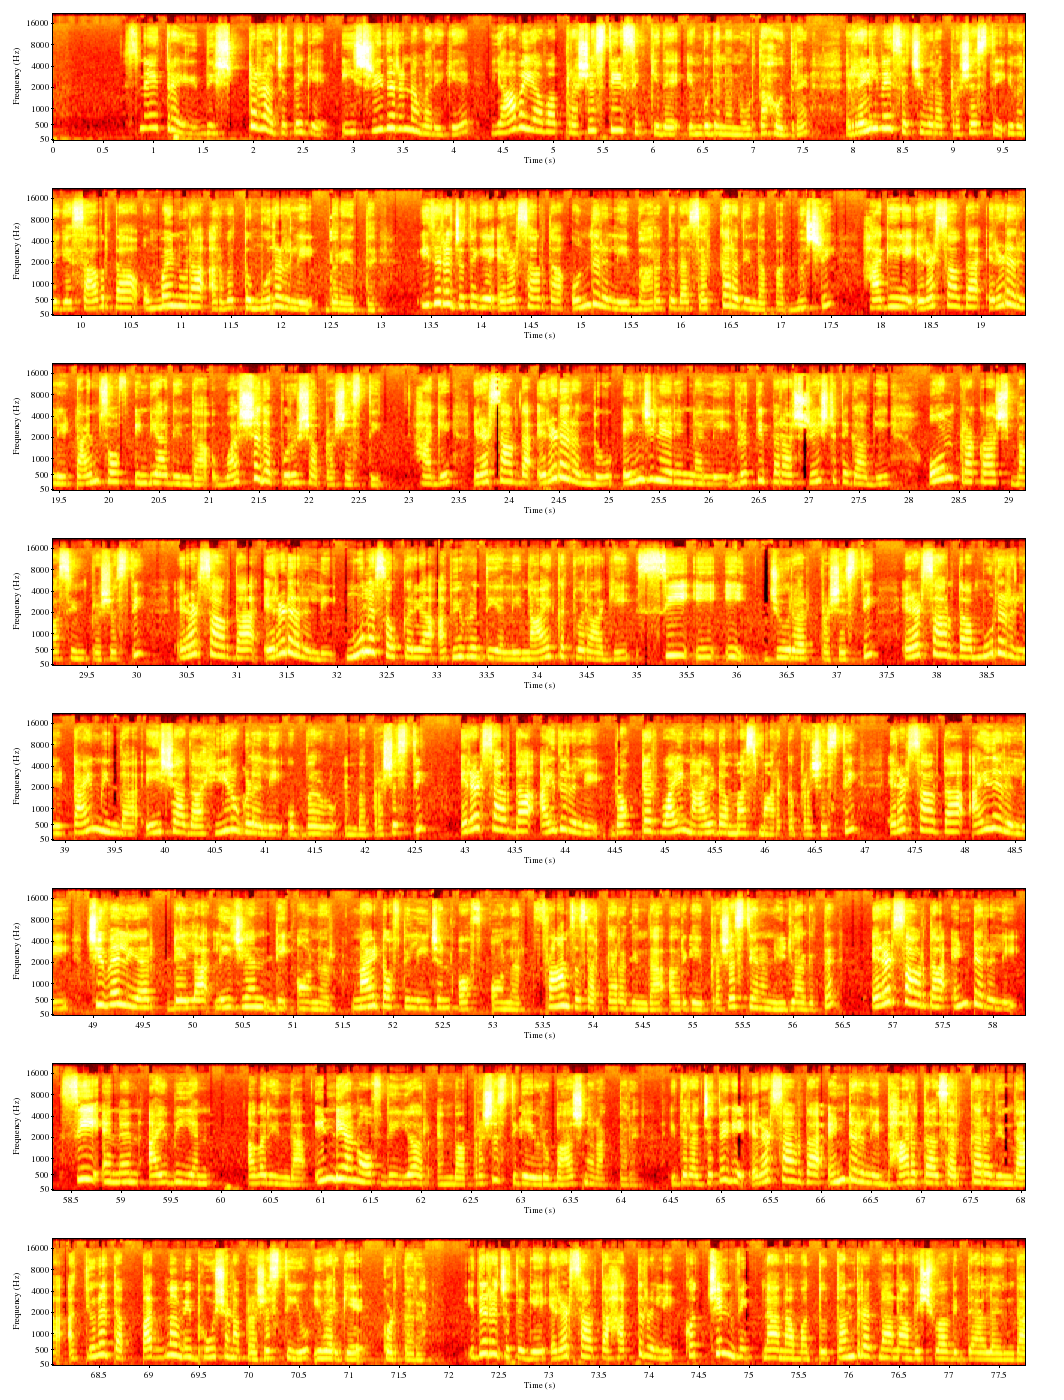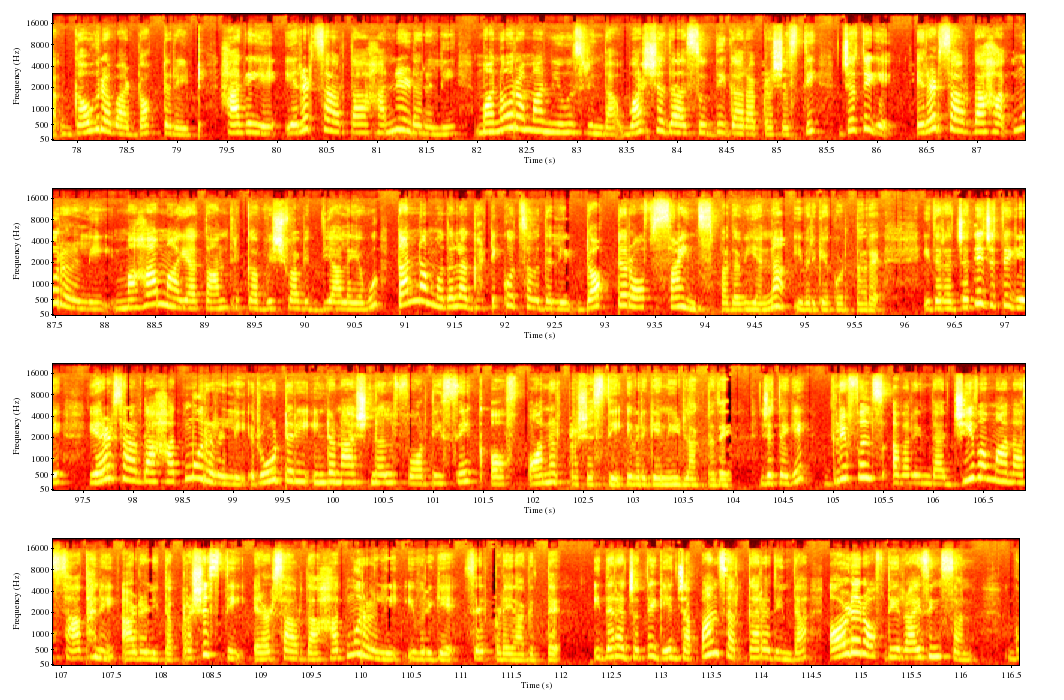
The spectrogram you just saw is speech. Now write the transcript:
ಸ್ನೇಹಿತರೆ, ಇದಿಷ್ಟರ ಜೊತೆಗೆ ಈ ಶ್ರೀಧರನ್ ಅವರಿಗೆ ಯಾವ ಯಾವ ಪ್ರಶಸ್ತಿ ಸಿಕ್ಕಿದೆ ಎಂಬುದನ್ನು ನೋಡ್ತಾ ಹೋದರೆ, ರೈಲ್ವೆ ಸಚಿವರ ಪ್ರಶಸ್ತಿ ಇವರಿಗೆ ಸಾವಿರದ ಒಂಬೈನೂರ ಅರವತ್ತು ಮೂರರಲ್ಲಿ ದೊರೆಯುತ್ತೆ. ಇದರ ಜೊತೆಗೆ ಎರಡು ಸಾವಿರದ ಒಂದರಲ್ಲಿ ಭಾರತದ ಸರ್ಕಾರದಿಂದ ಪದ್ಮಶ್ರೀ, ಹಾಗೆಯೇ ಎರಡು ಸಾವಿರದ ಎರಡರಲ್ಲಿ ಟೈಮ್ಸ್ ಆಫ್ ಇಂಡಿಯಾದಿಂದ ವರ್ಷದ ಪುರುಷ ಪ್ರಶಸ್ತಿ. ಹಾಗೆ ಎರಡು ಸಾವಿರದ ಎರಡರಂದು ಎಂಜಿನಿಯರಿಂಗ್ನಲ್ಲಿ ವೃತ್ತಿಪರ ಶ್ರೇಷ್ಠತೆಗಾಗಿ ಓಂ ಪ್ರಕಾಶ್ ಬಾಸಿನ್ ಪ್ರಶಸ್ತಿ ಎರಡ್ ಸಾವಿರದ ಎರಡರಲ್ಲಿ ಮೂಲಸೌಕರ್ಯ ಅಭಿವೃದ್ಧಿಯಲ್ಲಿ ನಾಯಕತ್ವರಾಗಿ ಸಿಇಇ ಜೂರರ್ ಪ್ರಶಸ್ತಿ, ಎರಡ್ ಸಾವಿರದ ಮೂರರಲ್ಲಿ ಟೈಮ್ನಿಂದ ಏಷ್ಯಾದ ಹೀರೋಗಳಲ್ಲಿ ಒಬ್ಬರು ಎಂಬ ಪ್ರಶಸ್ತಿ, ಎರಡ್ ಸಾವಿರದ ಐದರಲ್ಲಿ ಡಾಕ್ಟರ್ ವೈ ನಾಯುಡಮ್ಮ ಸ್ಮಾರಕ ಪ್ರಶಸ್ತಿ, ಎರಡ್ ಸಾವಿರದ ಐದರಲ್ಲಿ chevalier de la legion de honour, knight of the legion of honour France ಸರ್ಕಾರದಿಂದ ಅವರಿಗೆ ಪ್ರಶಸ್ತಿಯನ್ನು ನೀಡಲಾಗುತ್ತೆ. ಎರಡ್ ಸಾವಿರದ ಎಂಟರಲ್ಲಿ C N N I B N ಅವರಿಂದ ಇಂಡಿಯನ್ ಆಫ್ ದಿ ಇಯರ್ ಎಂಬ ಪ್ರಶಸ್ತಿಗೆ ಇವರು ಭಾಜನರಾಗ್ತಾರೆ. ಇದರ ಜೊತೆಗೆ ಎರಡ್ ಸಾವಿರದ ಎಂಟರಲ್ಲಿ ಭಾರತ ಸರ್ಕಾರದಿಂದ ಅತ್ಯುನ್ನತ ಪದ್ಮ ವಿಭೂಷಣ ಪ್ರಶಸ್ತಿಯು ಇವರಿಗೆ ಕೊಡ್ತಾರೆ. ಇದರ ಜೊತೆಗೆ ಎರಡ್ ಸಾವಿರದ ಹತ್ತರಲ್ಲಿ ಕೊಚ್ಚಿನ್ ವಿಜ್ಞಾನ ಮತ್ತು ತಂತ್ರಜ್ಞಾನ ವಿಶ್ವವಿದ್ಯಾಲಯದಿಂದ ಗೌರವ ಡಾಕ್ಟರೇಟ್. ಹಾಗೆಯೇ ಎರಡ್ ಸಾವಿರದ ಹನ್ನೆರಡರಲ್ಲಿ ಮನೋರಮಾ ನ್ಯೂಸ್ರಿಂದ ವರ್ಷದ ಸುದ್ದಿಗಾರ ಪ್ರಶಸ್ತಿ, ಜೊತೆಗೆ ಎರಡ್ ಸಾವಿರದ ಹದಿಮೂರರಲ್ಲಿ ಮಹಾಮಾಯ ತಾಂತ್ರಿಕ ವಿಶ್ವವಿದ್ಯಾಲಯವು ತನ್ನ ಮೊದಲ ಘಟಿಕೋತ್ಸವದಲ್ಲಿ ಡಾಕ್ಟರ್ ಆಫ್ ಸೈನ್ಸ್ ಪದವಿಯನ್ನ ಇವರಿಗೆ ಕೊಡ್ತಾರೆ. ಇದರ ಜೊತೆ ಜೊತೆಗೆ ಎರಡು ಸಾವಿರದ ಹದಿಮೂರರಲ್ಲಿ Rotary International for the sake of honour ಪ್ರಶಸ್ತಿ ಇವರಿಗೆ ನೀಡಲಾಗ್ತದೆ. ಜೊತೆಗೆ ಗ್ರಿಫಲ್ಸ್ ಅವರಿಂದ ಜೀವಮಾನ ಸಾಧನೆ ಆಡಳಿತ ಪ್ರಶಸ್ತಿ ಎರಡ್ ಸಾವಿರದ ಹದಿಮೂರರಲ್ಲಿ ಇವರಿಗೆ ಸೇರ್ಪಡೆಯಾಗುತ್ತೆ. ಇದರ ಜೊತೆಗೆ ಜಪಾನ್ ಸರ್ಕಾರದಿಂದ order of the rising sun,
